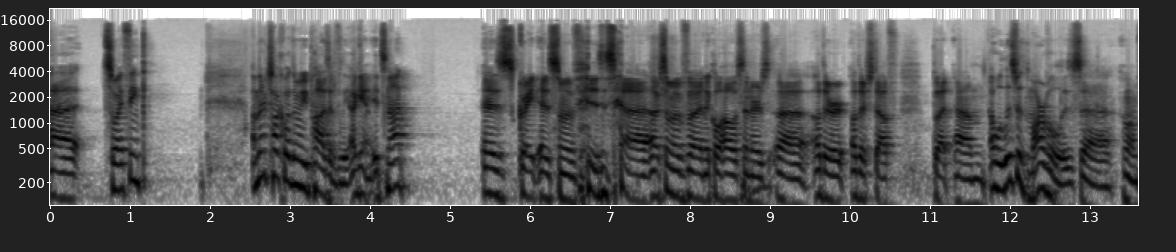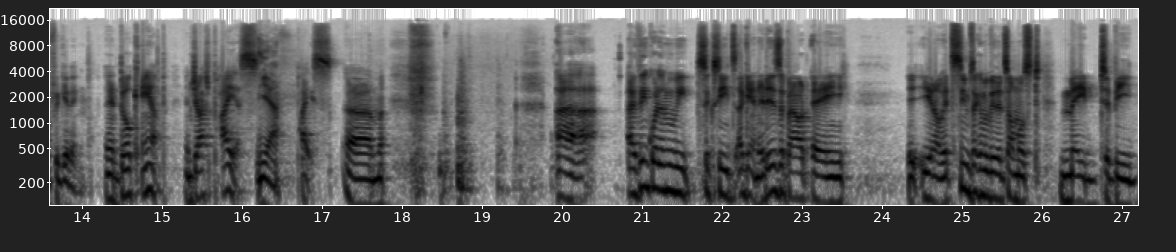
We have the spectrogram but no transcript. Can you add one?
uh, so I think I'm going to talk about the movie positively. Again, it's not as great as some of his uh, or some of uh, Nicole Holofcener's uh, other other stuff, but um, oh, Elizabeth Marvel is uh, who I'm forgetting, and Bill Camp and Josh Pius. Yeah. Pice. Um, uh, I think where the movie succeeds again, it is about a. You know, it seems like a movie that's almost made to be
